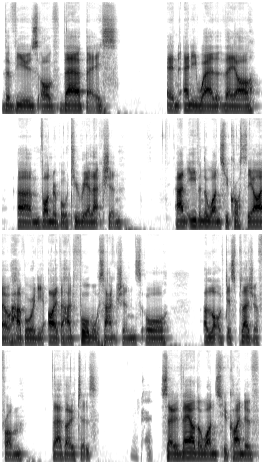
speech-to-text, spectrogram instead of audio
the views of their base in anywhere that they are um, vulnerable to re-election. And even the ones who cross the aisle have already either had formal sanctions or a lot of displeasure from their voters. Okay. So they are the ones who kind of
